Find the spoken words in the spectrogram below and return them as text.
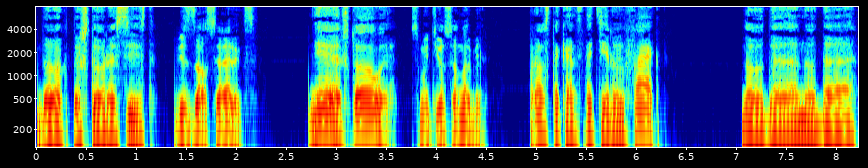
«Док, ты что, расист?» — ввязался Алекс. «Нет, что вы!» — смутился Нобель. Просто констатирую факт». «Ну да, ну да».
